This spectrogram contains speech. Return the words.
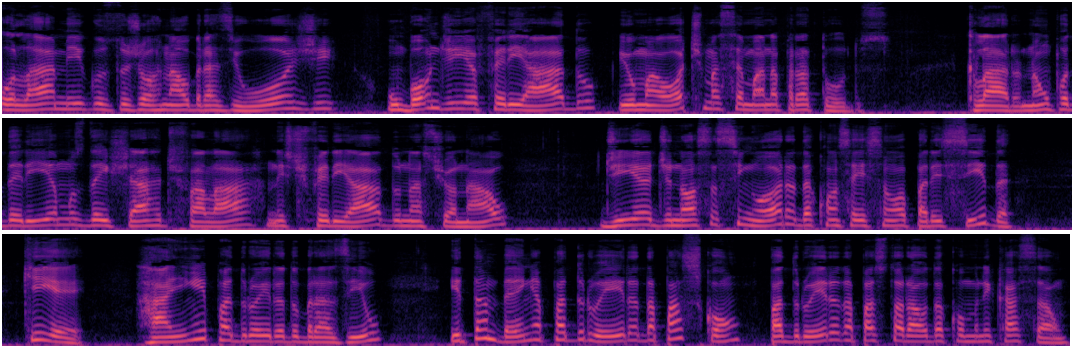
Olá, amigos do Jornal Brasil Hoje. Um bom dia feriado e uma ótima semana para todos. Claro, não poderíamos deixar de falar neste feriado nacional, dia de Nossa Senhora da Conceição Aparecida, que é rainha e padroeira do Brasil e também a padroeira da Pascom, padroeira da Pastoral da Comunicação,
